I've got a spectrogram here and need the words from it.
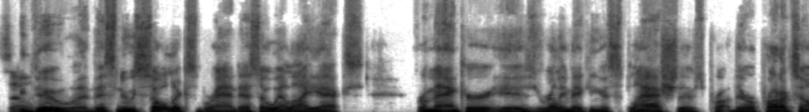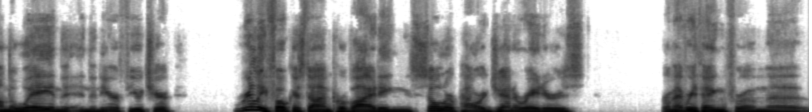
So we do. Uh, this new Solix brand, S O L I X, from Anker is really making a splash. There's pro- there are products on the way in the in the near future, really focused on providing solar power generators from everything from uh,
